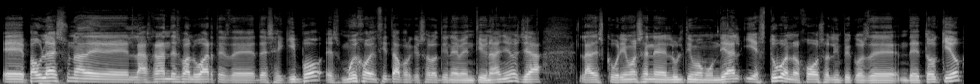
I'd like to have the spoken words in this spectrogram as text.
Eh, Paula es una de las grandes baluartes de, de ese equipo. Es muy jovencita porque solo tiene 21 años. Ya la descubrimos en el último Mundial y estuvo en los Juegos Olímpicos de, de Tokio.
